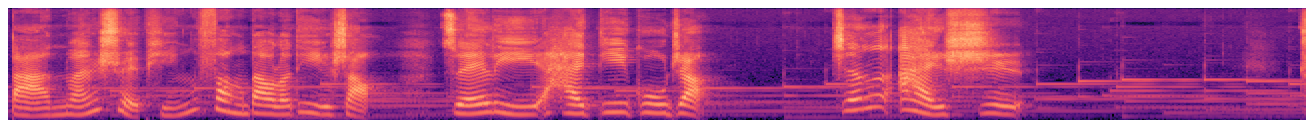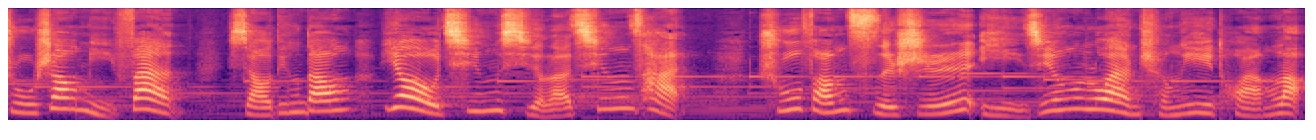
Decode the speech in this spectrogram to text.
把暖水瓶放到了地上，嘴里还嘀咕着：“真碍事。”煮上米饭。小叮当又清洗了青菜，厨房此时已经乱成一团了。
